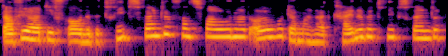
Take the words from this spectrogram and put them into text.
Dafür hat die Frau eine Betriebsrente von 200 Euro, der Mann hat keine Betriebsrente.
